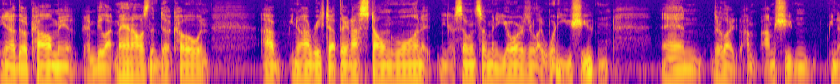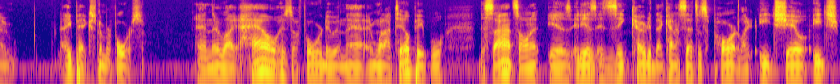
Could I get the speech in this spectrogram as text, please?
you know, they'll call me and be like, "Man, I was in the duck hole and I, you know, I reached out there and I stoned one at you know so and so many yards." They're like, "What are you shooting?" And they're like, "I'm I'm shooting, you know, apex number fours." And they're like, "How is a four doing that?" And when I tell people the science on it is, it is it's zinc coated. That kind of sets us apart. Like each shell, each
